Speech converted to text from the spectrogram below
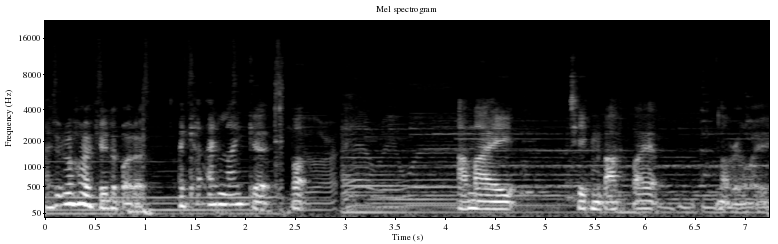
I don't know how I feel about it. I, I like it, but am I taken aback by it? Not really.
